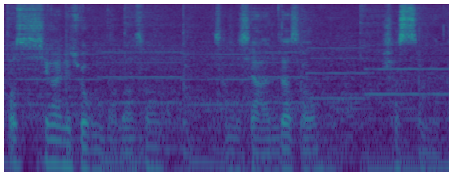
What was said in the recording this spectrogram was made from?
버스 시간이 조금 남아서 잠시 앉아서 쉬었습니다.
